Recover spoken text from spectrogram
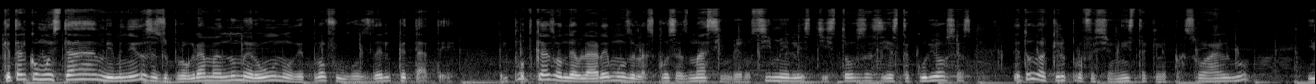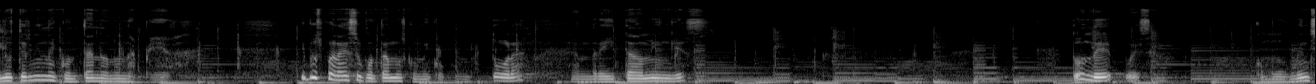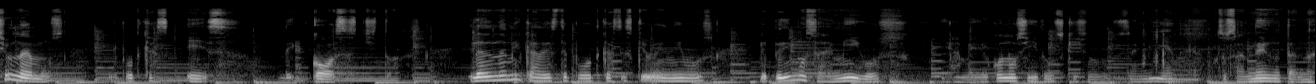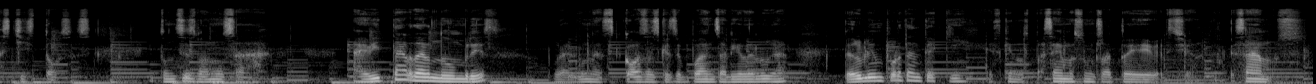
¿Qué tal? ¿Cómo están? Bienvenidos a su programa número uno de Prófugos del Petate, el podcast donde hablaremos de las cosas más inverosímiles, chistosas y hasta curiosas de todo aquel profesionista que le pasó algo y lo termina contando en una peda. Y pues para eso contamos con mi co-conductora, Andreita Domínguez, donde pues, como mencionamos, el podcast es de cosas chistosas. Y la dinámica de este podcast es que venimos, le pedimos a amigos y a medio conocidos que nos envíen sus anécdotas más chistosas. Entonces vamos a, a evitar dar nombres por algunas cosas que se puedan salir del lugar. Pero lo importante aquí es que nos pasemos un rato de diversión. Empezamos.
